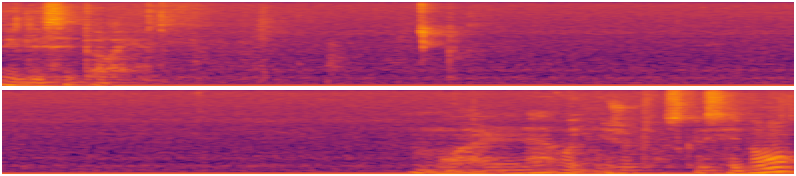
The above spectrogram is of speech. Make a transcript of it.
Et de les séparer. Voilà, oui, je pense que c'est bon.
